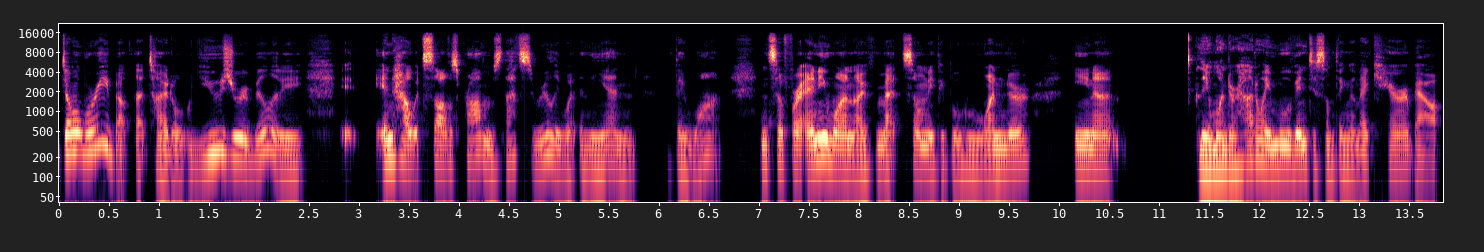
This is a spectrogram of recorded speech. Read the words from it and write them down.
don't worry about that title. Use your ability in how it solves problems. That's really what in the end they want. And so for anyone, I've met so many people who wonder, Ina, they wonder how do i move into something that i care about?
